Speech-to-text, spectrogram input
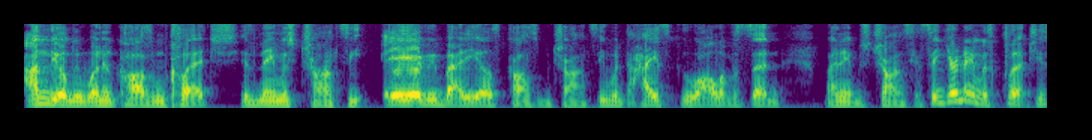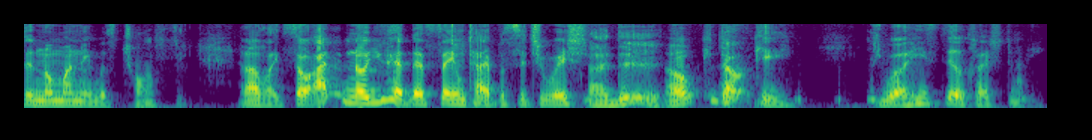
I'm the only one who calls him Clutch. His name is Chauncey. Everybody else calls him Chauncey. He went to high school. All of a sudden, my name is Chauncey. I said, "Your name is Clutch." He said, "No, my name is Chauncey." And I was like, "So I didn't know you had that same type of situation." I did. Okie dokie. Well, he's still Clutch to me,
